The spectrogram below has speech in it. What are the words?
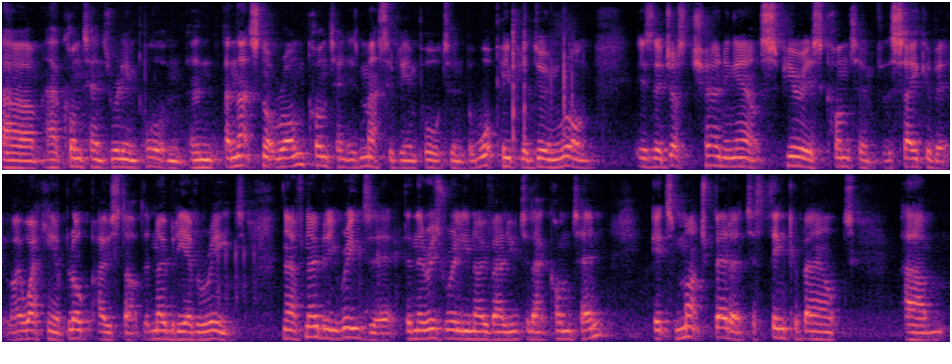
um, how content's really important, and and that's not wrong. Content is massively important, but what people are doing wrong is they're just churning out spurious content for the sake of it, like whacking a blog post up that nobody ever reads. Now, if nobody reads it, then there is really no value to that content. It's much better to think about um,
